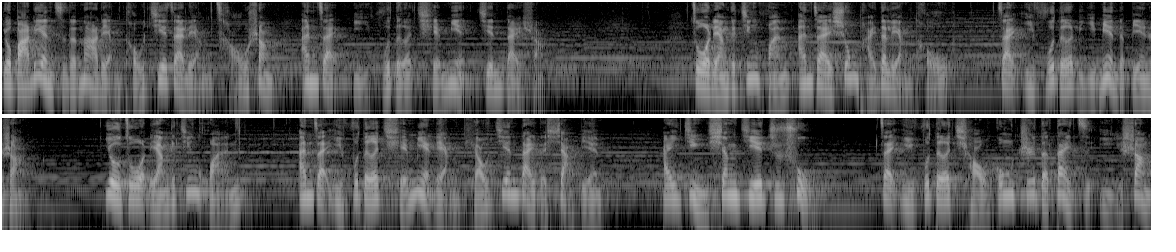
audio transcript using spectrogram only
又把链子的那两头接在两槽上，安在以福德前面肩带上。做两个金环，安在胸牌的两头，在以福德里面的边上，又做两个金环，安在以福德前面两条肩带的下边。挨近相接之处，在以弗得巧工织的带子以上，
